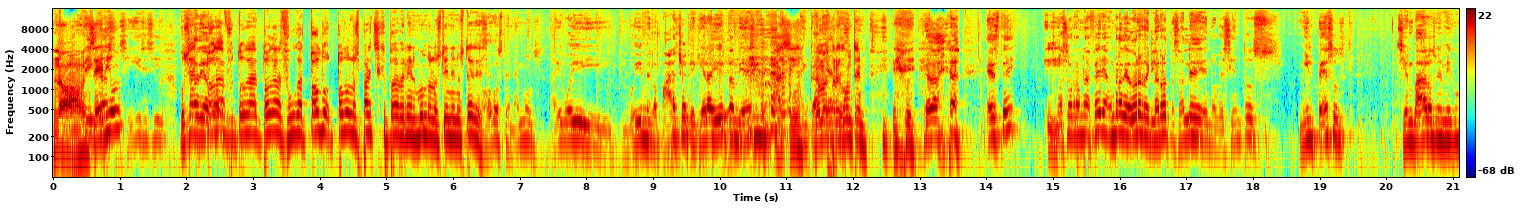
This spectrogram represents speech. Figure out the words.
no, ¿en serio? Sí, sí, sí. O sea, toda, toda, toda fuga, todo, todos los parches que pueda haber en el mundo los tienen ustedes. Todos tenemos. Ahí voy y, y voy y me lo parcho, el que quiera ir también. Ah, sí. En No me pregunten. Mira, Este, vas a ahorrar una feria. Un radiador arreglarlo te sale 900 mil pesos. 100 varos, mi amigo.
